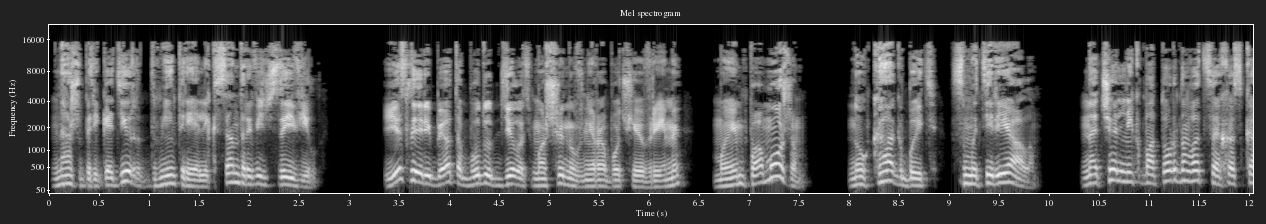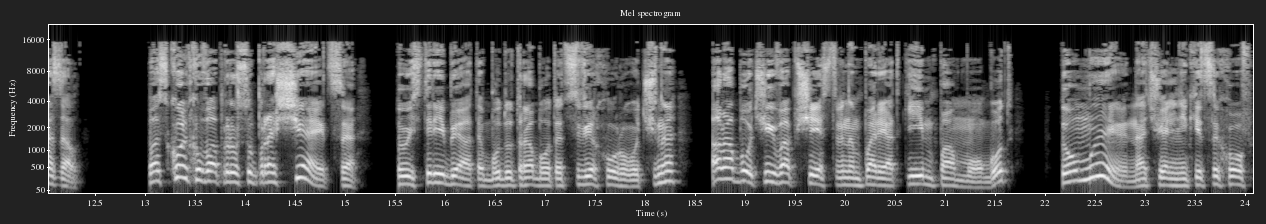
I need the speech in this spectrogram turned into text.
наш бригадир Дмитрий Александрович заявил, «Если ребята будут делать машину в нерабочее время, мы им поможем. Но как быть с материалом? Начальник моторного цеха сказал, поскольку вопрос упрощается, то есть ребята будут работать сверхурочно, а рабочие в общественном порядке им помогут, то мы, начальники цехов,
